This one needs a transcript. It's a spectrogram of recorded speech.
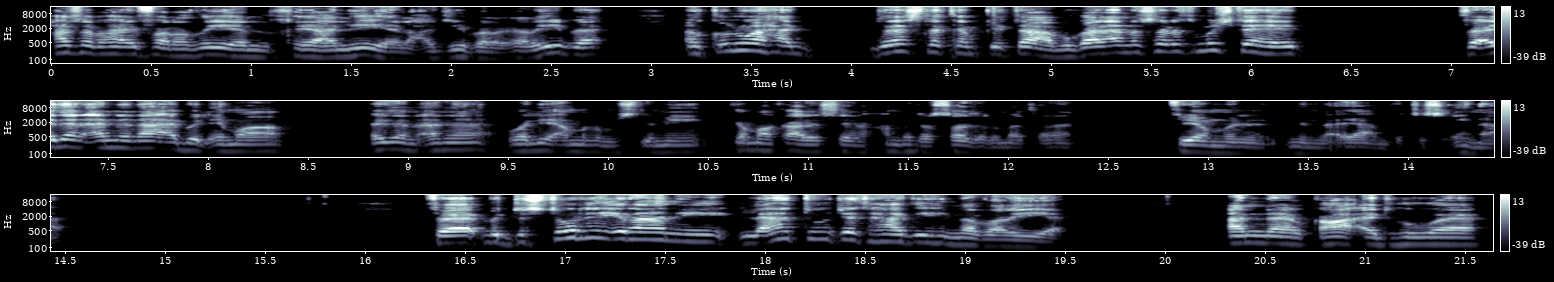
حسب هاي الفرضية الخيالية العجيبة الغريبة أن كل واحد درس له كم كتاب وقال أنا صرت مجتهد فإذا أنا نائب الإمام إذا أنا ولي أمر المسلمين كما قال السيد محمد الصدر مثلا في يوم من الأيام بالتسعينات. فبالدستور الإيراني لا توجد هذه النظرية أن القائد هو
